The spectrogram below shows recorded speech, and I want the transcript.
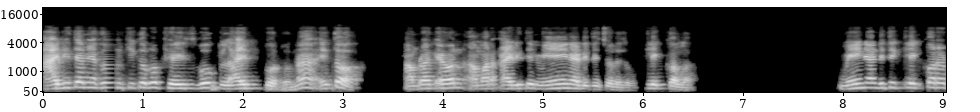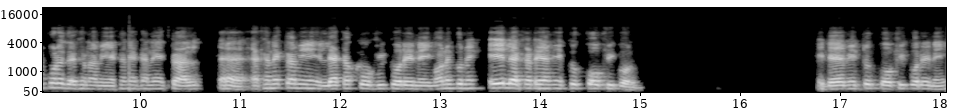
আইডিতে আমি এখন কি করব? ফেসবুক লাইভ করব না? এই তো? আমরা এখন আমার আইডিতে মেইন আইডিতে চলে যাব ক্লিক করলাম। মেইন আইডিতে ক্লিক করার পরে দেখেন আমি এখানে এখানে একটা হ্যাঁ, এখানে একটা আমি লেখা কপি করে নেই। মনে করেন এই লেখাটাই আমি একটু কপি করব। এটাই আমি একটু কপি করে নেই।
